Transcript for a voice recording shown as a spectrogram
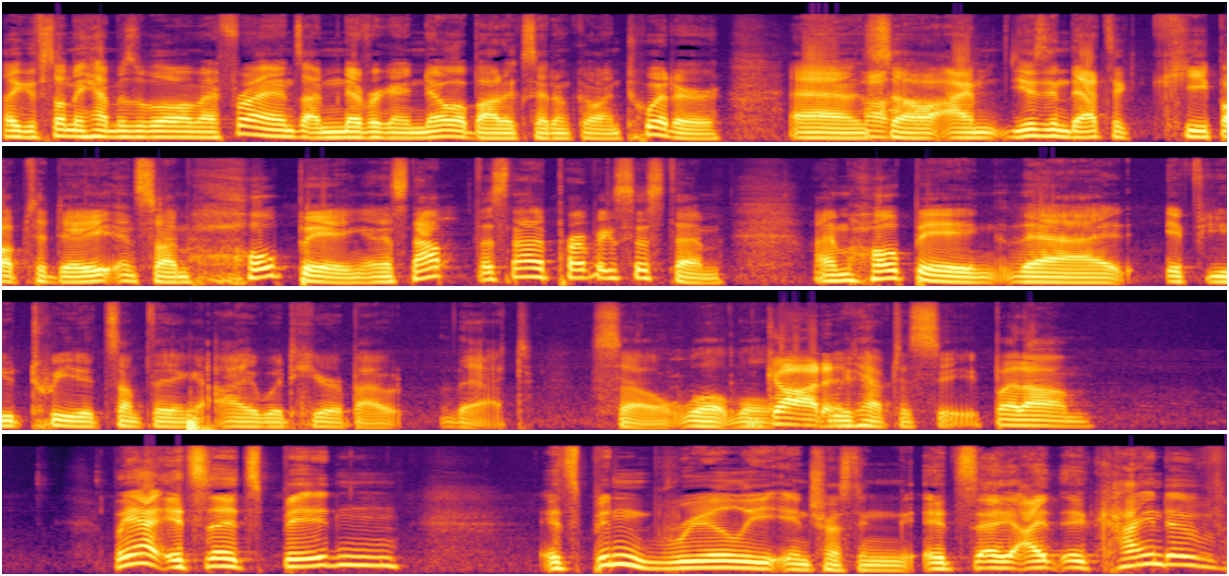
like if something happens with one of my friends, I'm never going to know about it because I don't go on Twitter, and so Uh-huh. I'm using that to keep up to date. And so I'm hoping, and it's not it's not a perfect system. I'm hoping that if you tweeted something, I would hear about that. So we'll we'll Got it. We'd have to see, but um, but yeah, it's it's been it's been really interesting. It's a, I, it kind of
